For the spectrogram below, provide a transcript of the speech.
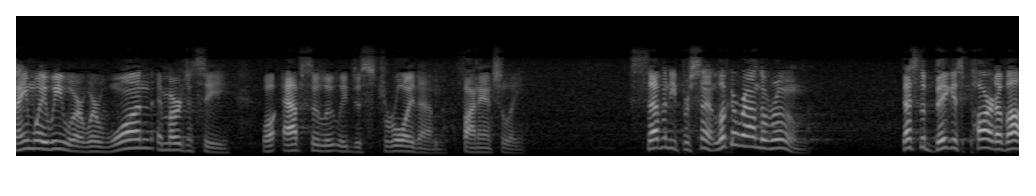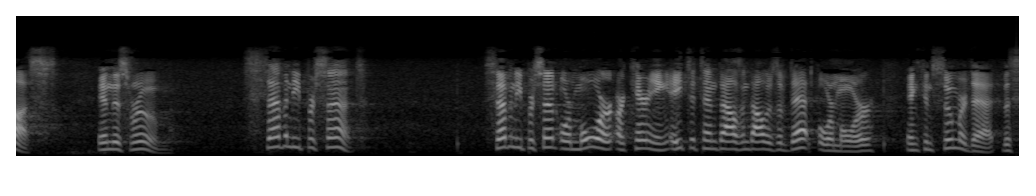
Same way we were, where one emergency will absolutely destroy them financially. 70%. Look around the room. That's the biggest part of us in this room. 70%. 70% or more are carrying eight to ten thousand dollars of debt or more in consumer debt that's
